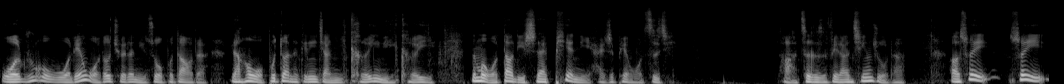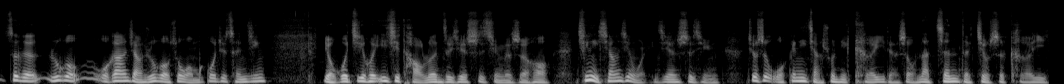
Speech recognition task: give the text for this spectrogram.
我如果我连我都觉得你做不到的，然后我不断的跟你讲你可以，你可以，那么我到底是在骗你还是骗我自己？啊，这个是非常清楚的。啊，所以，所以这个，如果我刚刚讲，如果说我们过去曾经有过机会一起讨论这些事情的时候，请你相信我一件事情，就是我跟你讲说你可以的时候，那真的就是可以。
